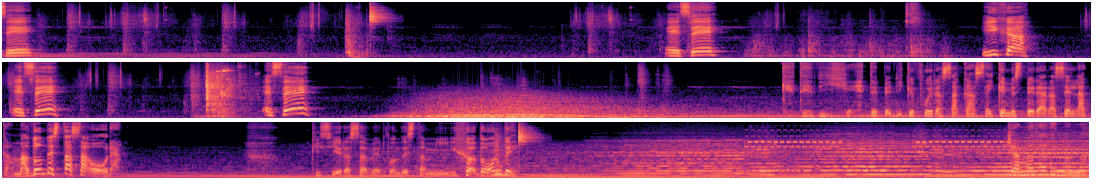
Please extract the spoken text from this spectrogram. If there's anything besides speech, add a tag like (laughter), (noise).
Ese. Ese. Hija. Ese. Ese. ¿Qué te dije? Te pedí que fueras a casa y que me esperaras en la cama. ¿Dónde estás ahora? Quisiera saber dónde está mi hija. ¿Dónde? Llamada de mamá.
